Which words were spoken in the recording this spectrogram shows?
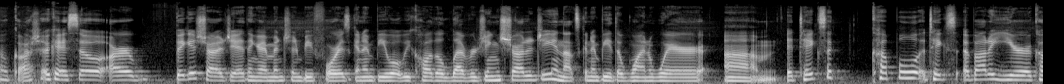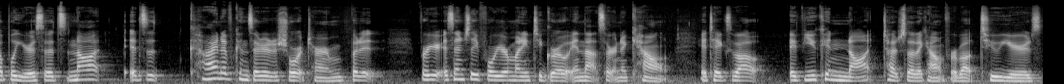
Oh gosh. Okay, so our biggest strategy I think I mentioned before is going to be what we call the leveraging strategy, and that's going to be the one where um, it takes a couple. It takes about a year, a couple years. So it's not. It's a kind of considered a short term, but it for your essentially for your money to grow in that certain account, it takes about if you cannot touch that account for about two years,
